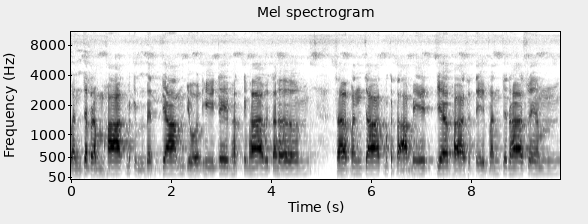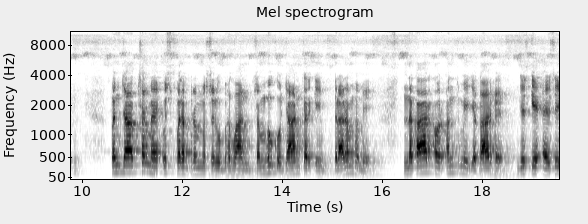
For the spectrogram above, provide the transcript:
पञ्चब्रह्मात्मकीं विद्यां योधीते भक्तिभावितः। स पंचात्मकतामेत्य भाषते पंचधा स्वयं पंचाक्षर में उस पर ब्रह्म स्वरूप भगवान शंभु को जान करके प्रारंभ में नकार और अंत में यकार है, जिसके ऐसे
